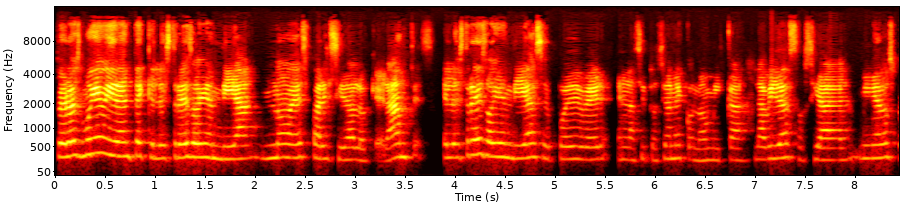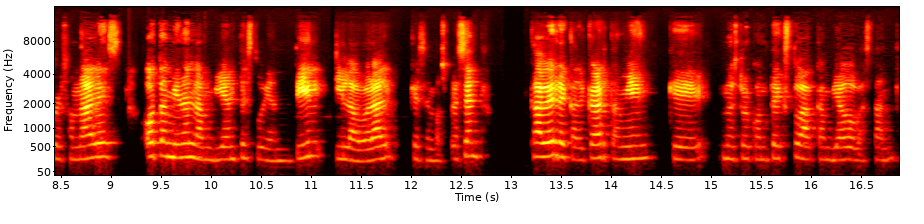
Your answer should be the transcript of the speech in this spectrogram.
Pero es muy evidente que el estrés hoy en día no es parecido a lo que era antes. El estrés hoy en día se puede ver en la situación económica, la vida social, miedos personales o también el ambiente estudiantil y laboral que se nos presenta. Cabe recalcar también que nuestro contexto ha cambiado bastante,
